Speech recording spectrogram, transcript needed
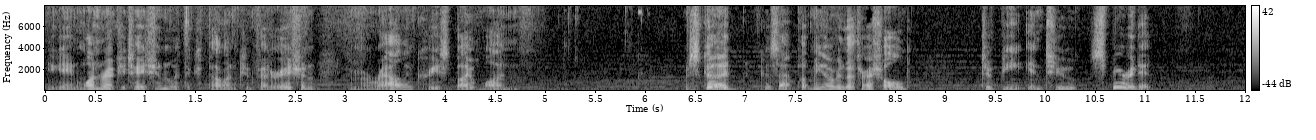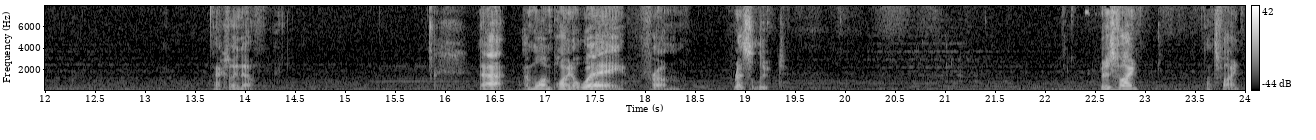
You gain one reputation with the Capellan Confederation, and morale increased by one. Which is good, because that put me over the threshold to be into Spirited. Actually, no. Ah, I'm one point away from Resolute. Which is fine. That's fine.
